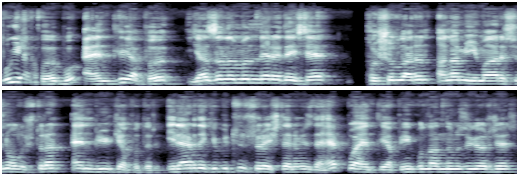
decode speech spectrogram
Bu yapı, bu endli yapı yazılımın neredeyse koşulların ana mimarisini oluşturan en büyük yapıdır. İlerideki bütün süreçlerimizde hep bu endli yapıyı kullandığımızı göreceğiz.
